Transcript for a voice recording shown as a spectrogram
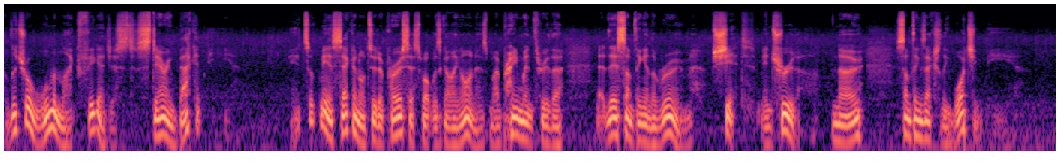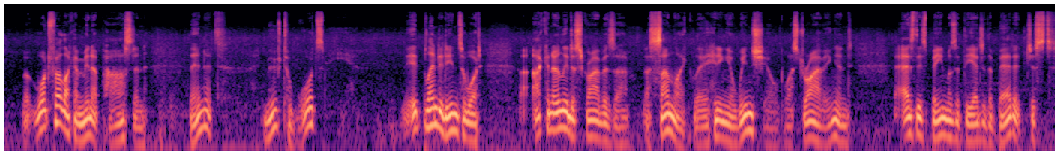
a literal woman like figure just staring back at me. It took me a second or two to process what was going on as my brain went through the there's something in the room. Shit, intruder. No, something's actually watching me. But what felt like a minute passed, and then it moved towards me. It blended into what I can only describe as a, a sunlight glare hitting your windshield whilst driving, and as this beam was at the edge of the bed, it just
